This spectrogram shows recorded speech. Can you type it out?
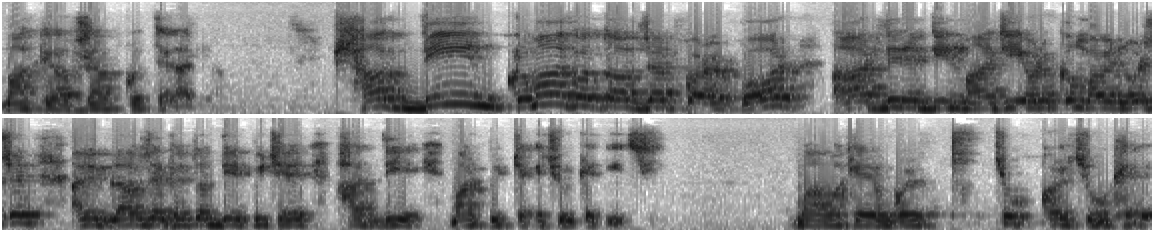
মাকে অবজার্ভ করতে লাগলাম। সাত দিন ক্রমাগত অবজার্ভ করার পর আট দিনের দিন মাঝি ওরকম ভাবে নড়ছেন, আমি ব্লাউজের ভেতর দিয়ে পিঠে হাত দিয়ে মার পিঠটাকে চুলকে দিয়েছি। মা আমাকে এরকম করে চুপ করে চুমু খেলে।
